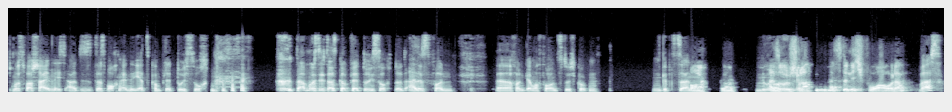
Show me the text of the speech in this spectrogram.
ich muss wahrscheinlich äh, das Wochenende jetzt komplett durchsuchten. da muss ich das komplett durchsuchten und alles von, äh, von Game of Thrones durchgucken. Dann gibt es dann oh, nur Also noch... schlafen hast du nicht vor, oder? Was?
